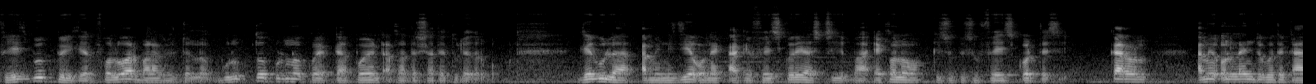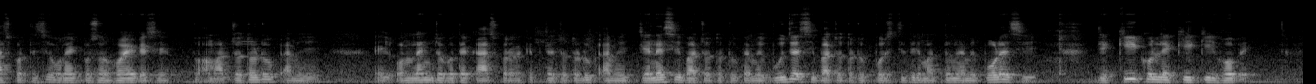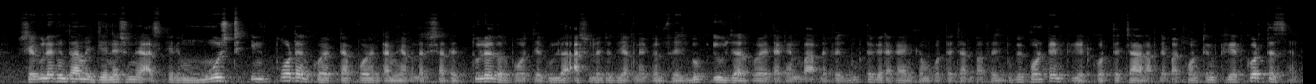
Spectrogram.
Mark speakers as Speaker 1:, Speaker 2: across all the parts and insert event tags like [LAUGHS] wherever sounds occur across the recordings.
Speaker 1: Facebook পেজের follower বাড়ানোর জন্য গুরুত্বপূর্ণ কয়েকটা পয়েন্ট আপনাদের সাথে তুলে ধরব। যেগুলা আমি নিজে অনেক আগে ফেস করে আসছি বা এখনও কিছু কিছু ফেস করতেছি। কারণ আমি অনলাইন জগতে কাজ করতেছি অনেক বছর হয়ে গেছে, তো আমার যতটুক আমি এই অনলাইন জগতে কাজ করার ক্ষেত্রে যতটুকু আমি জেনেছি বা যতটুকু আমি বুঝেছি বা যতটুকু পরিস্থিতির মাধ্যমে আমি পড়েছি যে কি করলে কি কি হবে সেগুলো কিন্তু আমি জেনে শুনে আজকের মোস্ট ইম্পর্ট্যান্ট কয়েকটা পয়েন্ট আমি আপনাদের সাথে তুলে ধরবো, যেগুলো আসলে যদি আপনি একজন ফেসবুক ইউজার হয়ে থাকেন বা আপনি ফেসবুক থেকে টাকা ইনকাম করতে চান বা ফেসবুকে কন্টেন্ট ক্রিয়েট করতে চান আপনি বা কন্টেন্ট ক্রিয়েট করতেছেন,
